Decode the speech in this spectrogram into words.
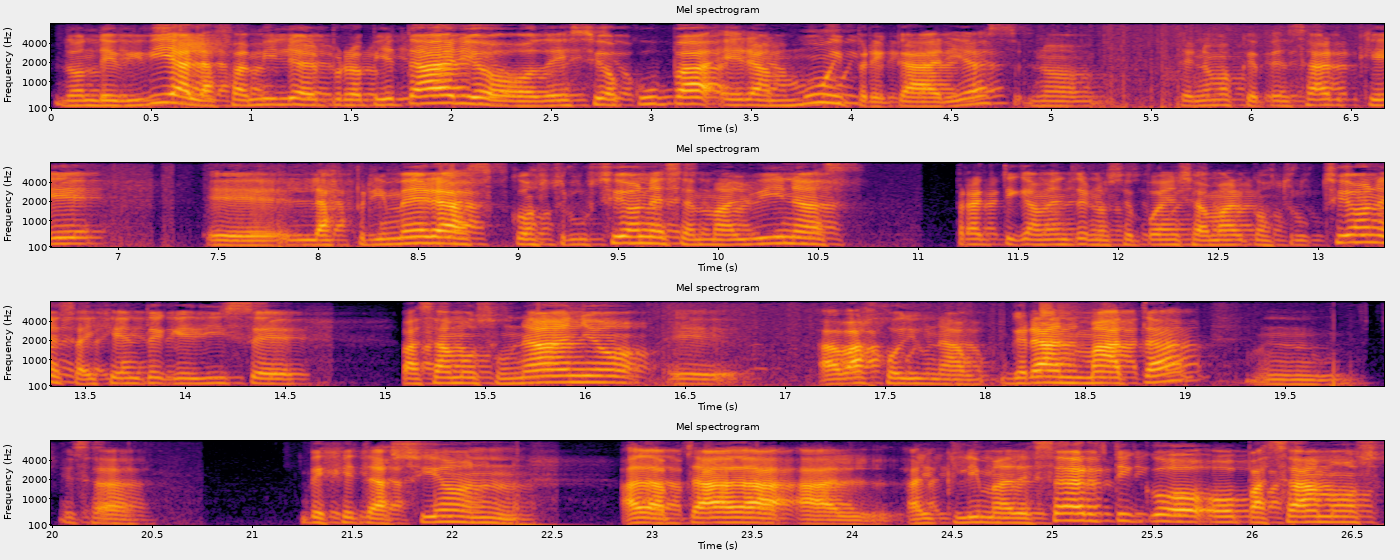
donde vivía la familia del propietario o de ese ocupa eran muy precarias. Tenemos que pensar que eh, las primeras construcciones en Malvinas prácticamente no se pueden llamar construcciones. Hay gente que dice pasamos un año eh, abajo de una gran mata, mm, esa vegetación adaptada al, clima desértico, o pasamos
